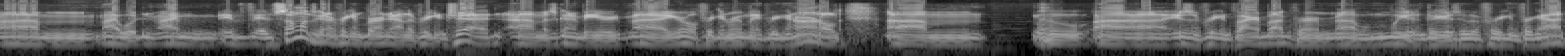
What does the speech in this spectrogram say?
um, I wouldn't. I'm if, if someone's gonna freaking burn down the freaking shed, um, it's gonna be your, uh, your old freaking roommate, freaking Arnold, um, who uh, is a freaking firebug for uh, we and years who have freaking forgot.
